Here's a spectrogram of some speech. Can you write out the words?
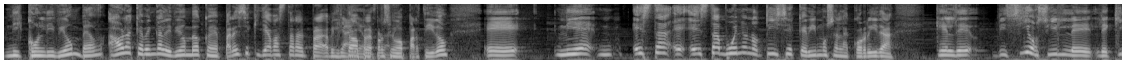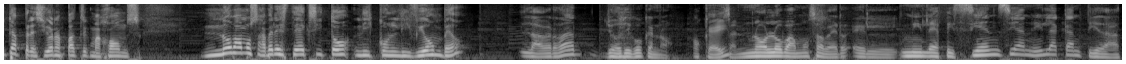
ni con Livion Bell. Ahora que venga Livion Bell, que me parece que ya va a estar habilitado ya para el próximo partido, eh, ni esta, eh, esta buena noticia que vimos en la corrida, que le, sí o sí le, le quita presión a Patrick Mahomes. ¿No vamos a ver este éxito ni con Livion Bell? La verdad, yo digo que no. Ok. O sea, no lo vamos a ver el, ni la eficiencia ni la cantidad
